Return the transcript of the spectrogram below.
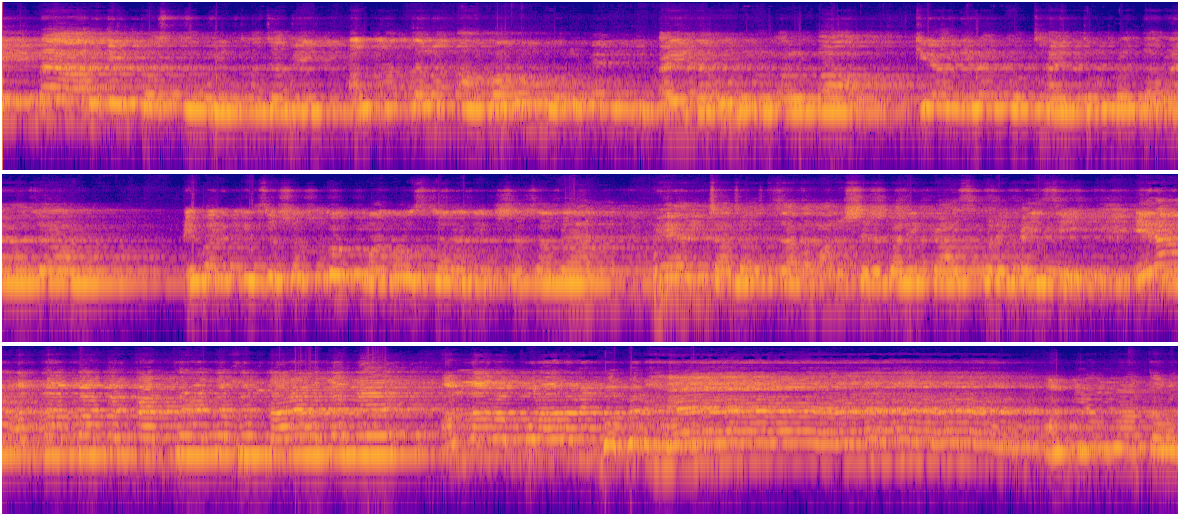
এইবার এই প্রশ্ন উঠা যাবে। আল্লাহ তাআলা আবারও বলবেন, আইনা উলুল আলবাব জ্ঞানীরা কোথায়? তোমরা দাঁড়ায় যাও। এবার কিছু সংখ্যক মানুষ যারা রিক্সা চালক, ভ্যান চালক, যারা মানুষের বাড়ি কাজ করে খাইছে, এরাও আল্লাহ পাকের কাঠগড়ায় যখন দাঁড়ায় যাবে, আল্লাহ রাব্বুল আলামিন বলবেন হ্যাঁ আমি আল্লাহ তাআলা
